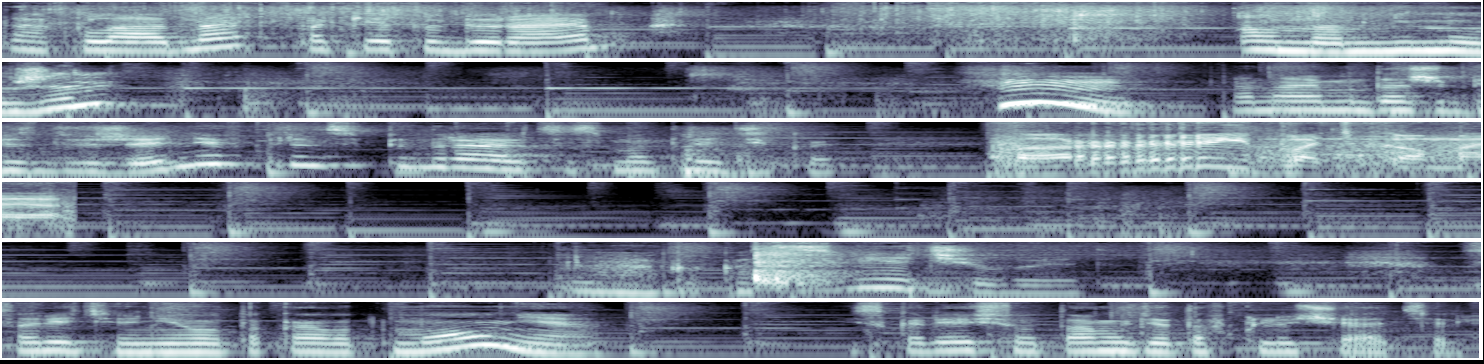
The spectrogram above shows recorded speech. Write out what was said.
Так, ладно, пакет убираем. Он нам не нужен. Хм, она ему даже без движения, в принципе, нравится. Смотрите-ка. Рыбочка моя. А, как отсвечивает. Смотрите, у него вот такая вот молния. И, скорее всего, там где-то включатель.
